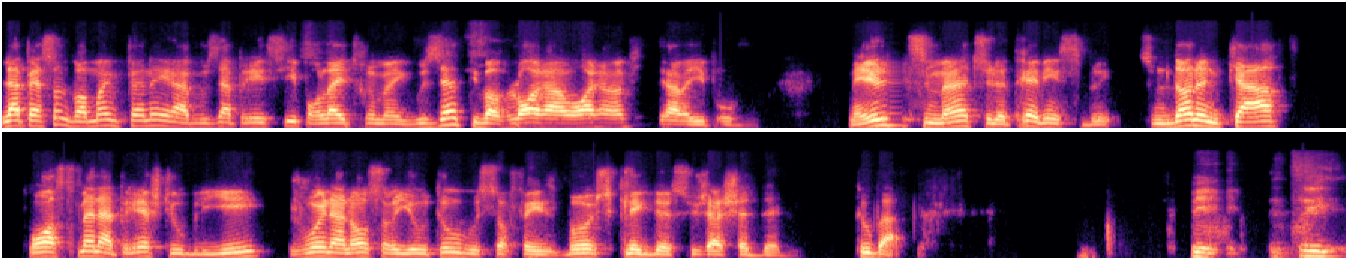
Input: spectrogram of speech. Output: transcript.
la personne va même finir à vous apprécier pour l'être humain que vous êtes, puis va vouloir avoir envie de travailler pour vous. Mais ultimement, tu l'as très bien ciblé. Tu me donnes une carte, trois semaines après, je t'ai oublié, je vois une annonce sur YouTube ou sur Facebook, je clique dessus, j'achète de lui. Tout bas. Tu sais,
